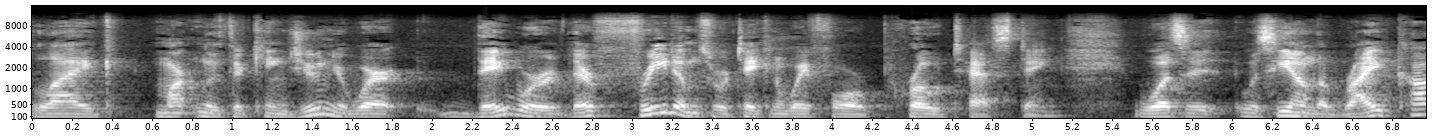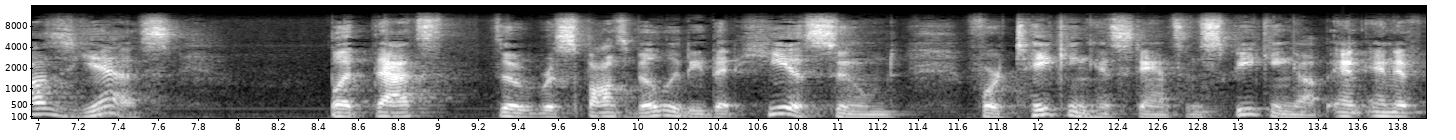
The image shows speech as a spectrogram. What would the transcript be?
like Martin Luther King Jr. where they were their freedoms were taken away for protesting. Was it was he on the right cause? Yes but that's the responsibility that he assumed for taking his stance and speaking up. And and if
